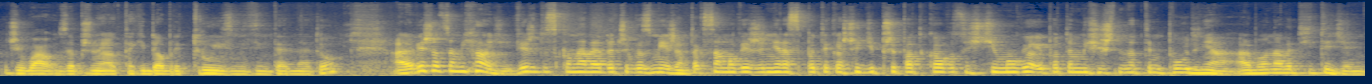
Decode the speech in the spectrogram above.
znaczy wow, zabrzmiał taki dobry truizm z internetu, ale wiesz o co mi chodzi, wiesz doskonale do czego zmierzam. Tak samo wiesz, że nieraz spotykasz ludzi przypadkowo, coś ci mówią i potem myślisz na tym pół dnia, albo nawet i tydzień.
